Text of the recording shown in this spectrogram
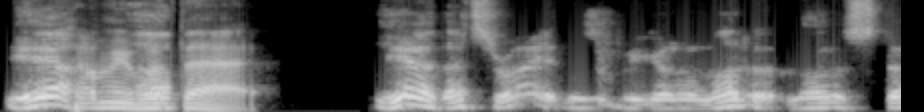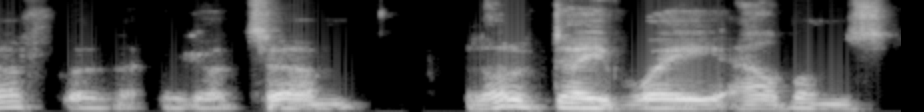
Yeah. Tell me about uh, that. Yeah, that's right. There's, we got a lot of lot of stuff. We got um, a lot of Dave Way albums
